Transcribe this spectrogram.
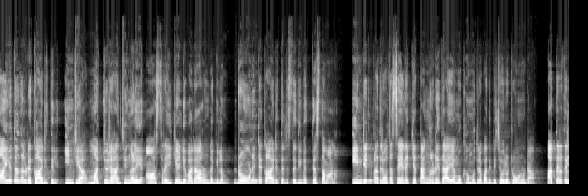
ആയുധങ്ങളുടെ കാര്യത്തിൽ ഇന്ത്യ മറ്റു രാജ്യങ്ങളെ ആശ്രയിക്കേണ്ടി വരാറുണ്ടെങ്കിലും ഡ്രോണിന്റെ കാര്യത്തിൽ സ്ഥിതി വ്യത്യസ്തമാണ്. ഇന്ത്യൻ പ്രതിരോധ സേനയ്ക്ക് തങ്ങളുടേതായ മുഖമുദ്ര പതിപ്പിച്ച ഒരു ഡ്രോണുണ്ട്. അത്തരത്തിൽ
